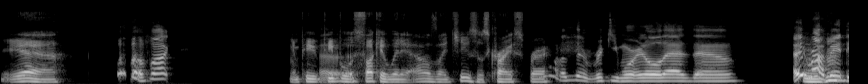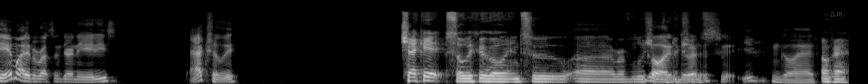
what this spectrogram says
Yeah. What the fuck? And pe- people Uh, was fucking with it. I was like, Jesus Christ, bro. Was there Ricky Morton old ass down? I think Rob Mhm. Van Dam might have been wrestling during the 80s. Actually, Check it so we could go into uh you revolution go ahead and do it. predictions. It's- You can go ahead. Okay.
